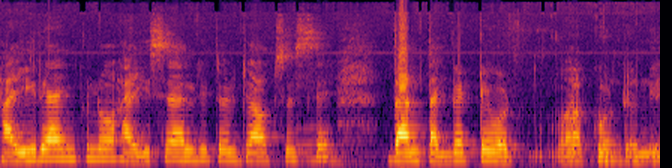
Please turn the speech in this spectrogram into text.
హై ర్యాంక్లో హై శాలరీతో జాబ్స్ వస్తే దానికి తగ్గట్టే వర్క్ ఉంటుంది.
